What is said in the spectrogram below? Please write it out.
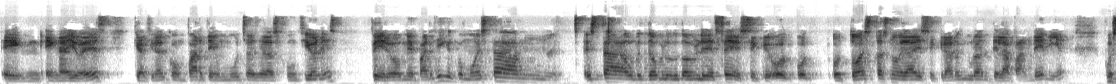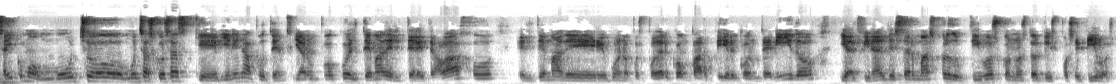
en, en iOS, que al final comparten muchas de las funciones, pero me parece que como esta, mm, esta WWDC se cre- o, o- o todas estas novedades se crearon durante la pandemia, pues hay como mucho, muchas cosas que vienen a potenciar un poco el tema del teletrabajo, el tema de, bueno, pues poder compartir contenido y al final de ser más productivos con nuestros dispositivos.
